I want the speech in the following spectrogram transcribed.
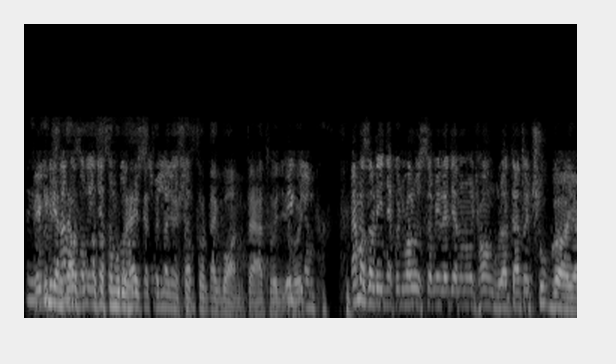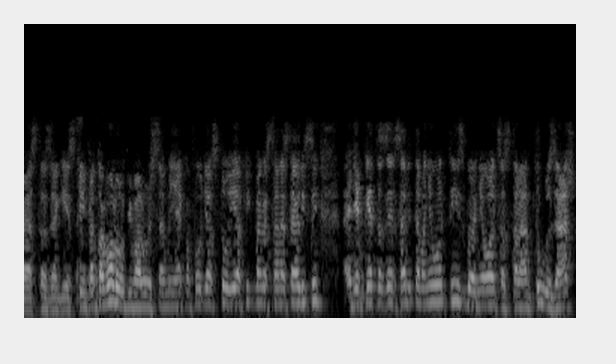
Végül Igen, de az, az, az a szomorú helyzet, hogy nagyon sokszor megvan. Tehát, hogy, Igen. hogy... Nem az a lényeg, hogy valós személy legyen, hanem hogy hangulat, tehát hogy suggalja ezt az egész képet. A valódi valós személyek, a fogyasztói, akik meg aztán ezt elhiszik. Egyébként azért szerintem a 10-ből 8 az talán túlzás.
